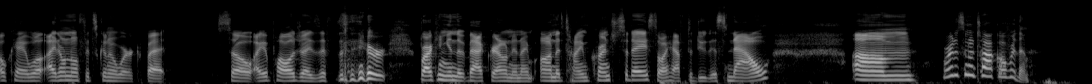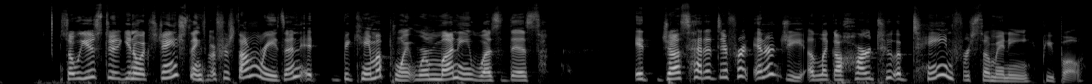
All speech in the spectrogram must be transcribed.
Okay, well, I don't know if it's going to work, but so I apologize if they're barking in the background and I'm on a time crunch today, so I have to do this now. Um, we're just going to talk over them. So we used to, you know, exchange things, but for some reason it became a point where money was this it just had a different energy, uh, like a hard to obtain for so many people.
